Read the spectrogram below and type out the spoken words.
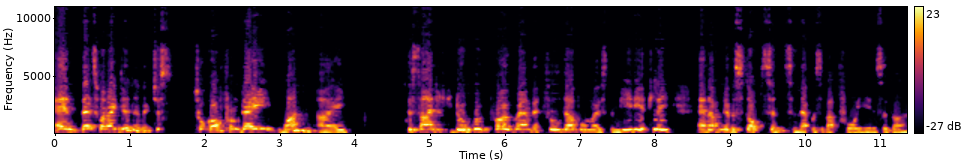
And that's what I did and it just took off from day one. I decided to do a group program. It filled up almost immediately, and I've never stopped since, and that was about four years ago.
